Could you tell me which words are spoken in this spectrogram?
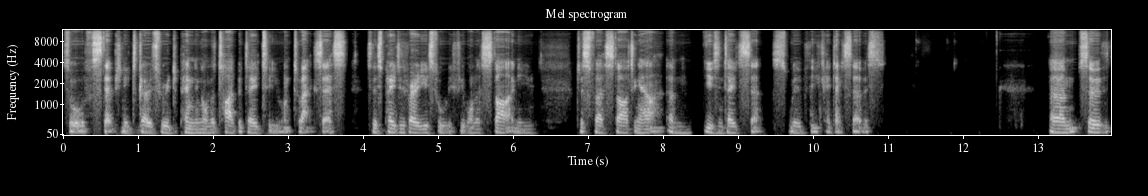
sort of steps you need to go through depending on the type of data you want to access. So this page is very useful if you want to start and you just first starting out um, using data sets with the UK Data Service. Um, so the,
